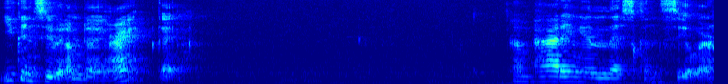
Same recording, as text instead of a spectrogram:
You can see what I'm doing, right? Okay. I'm patting in this concealer.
